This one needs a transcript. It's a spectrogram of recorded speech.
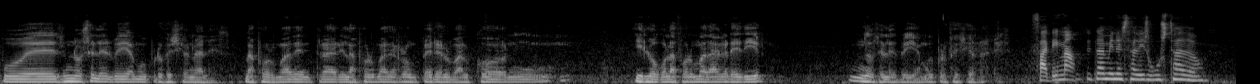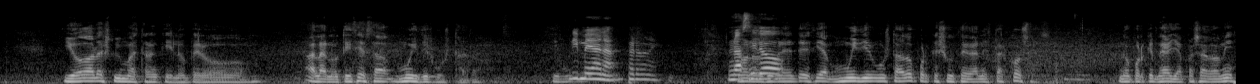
Pues no se les veía muy profesionales. La forma de entrar y la forma de romper el balcón y, y luego la forma de agredir no se les veía muy profesionales. Fátima, ¿Usted también está disgustado? Yo ahora estoy más tranquilo, pero a la noticia está muy disgustado. Muy- Dime, Ana, perdone. no ha no, sido... simplemente decía muy disgustado porque sucedan estas cosas, no porque me haya pasado a mí.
